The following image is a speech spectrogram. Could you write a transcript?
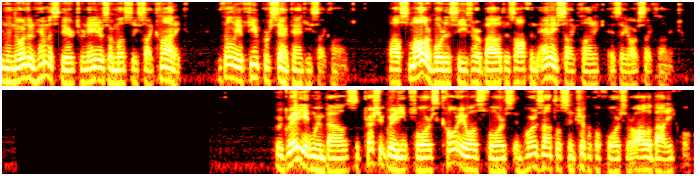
In the northern hemisphere, tornadoes are mostly cyclonic, with only a few percent anticyclonic, while smaller vortices are about as often anticyclonic as they are cyclonic. For gradient wind balance, the pressure gradient force, Coriolis force, and horizontal centrifugal force are all about equal.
